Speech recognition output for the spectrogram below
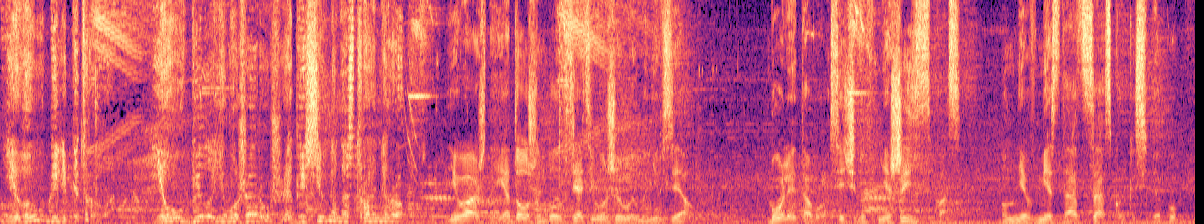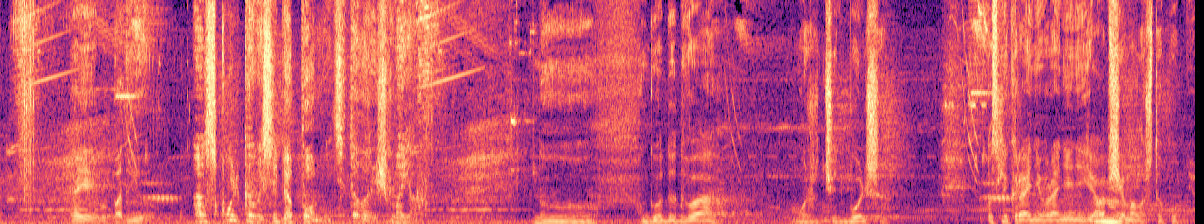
Не вы убили Петрова. Его убило его же оружие, агрессивно настроенный робот. Неважно, я должен был взять его живым и не взял. Более того, Сеченов мне жизнь спас. Он мне вместо отца, сколько себя помню. А я его подвел. А сколько вы себя помните, товарищ майор? Ну, года два, может, чуть больше. После крайнего ранения я вообще мало что помню.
